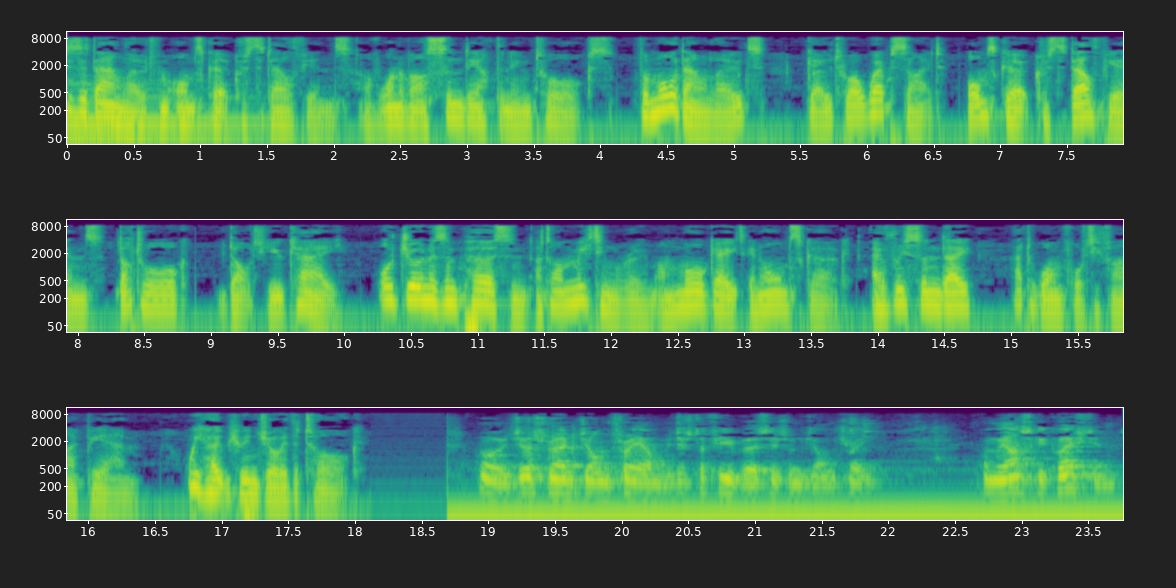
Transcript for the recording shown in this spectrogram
is a download from Ormskirk Christadelphians of one of our Sunday afternoon talks. For more downloads, go to our website ormskirkchristadelphians.org.uk or join us in person at our meeting room on Moorgate in Ormskirk every Sunday at 1.45pm. We hope you enjoy the talk. Oh, we just read John 3, haven't we? Just a few verses from John 3. And we ask a question,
